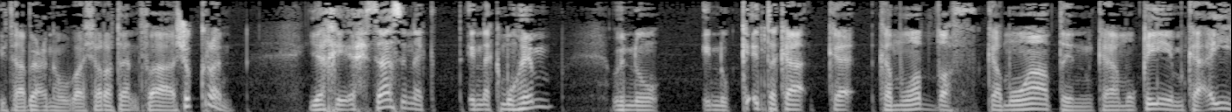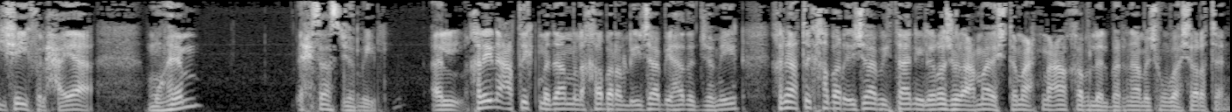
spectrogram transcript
يتابعنا مباشرة فشكرا. يا أخي إحساس انك إنك مهم وانه إنه أنت ك ك كموظف كمواطن كمقيم كأي شيء في الحياة مهم إحساس جميل. خليني أعطيك ما دام الخبر الإيجابي هذا الجميل خليني أعطيك خبر إيجابي ثاني لرجل أعمال اجتمعت معه قبل البرنامج مباشرة.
